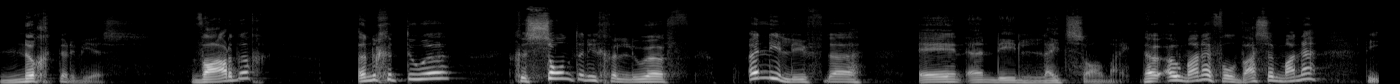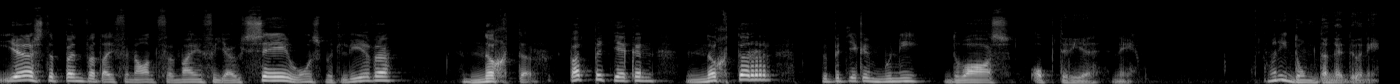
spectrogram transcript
nugter wees. Waardig ingetoe, gesond in die geloof, in die liefde en in die lydsaamheid. Nou ou manne, volwasse manne, die eerste punt wat hy vanaand vir my en vir jou sê hoe ons moet lewe, nugter. Wat beteken nugter? Dit beteken moenie dwaas optree nie. Moenie dom dinge doen nie.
